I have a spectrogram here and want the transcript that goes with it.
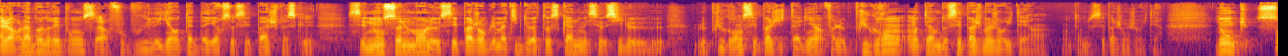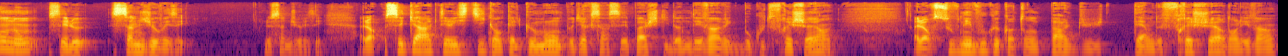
Alors la bonne réponse, alors faut que vous l'ayez en tête d'ailleurs ce cépage parce que c'est non seulement le cépage emblématique de la Toscane, mais c'est aussi le, plus grand cépage italien, enfin le plus grand en termes de cépage majoritaire, hein, en termes de cépage majoritaire. Donc son nom c'est le Sangiovese le Sangiovese. Alors, ses caractéristiques, en quelques mots, on peut dire que c'est un cépage qui donne des vins avec beaucoup de fraîcheur. Alors, souvenez-vous que quand on parle du terme de fraîcheur dans les vins,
